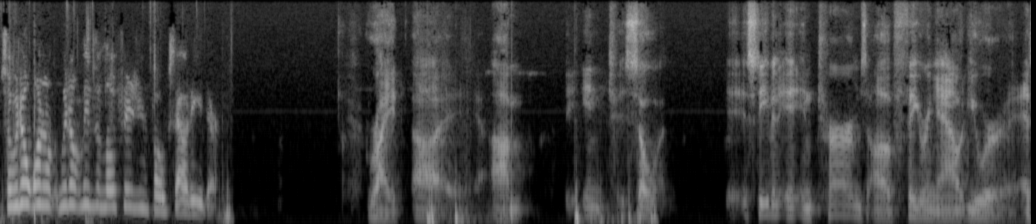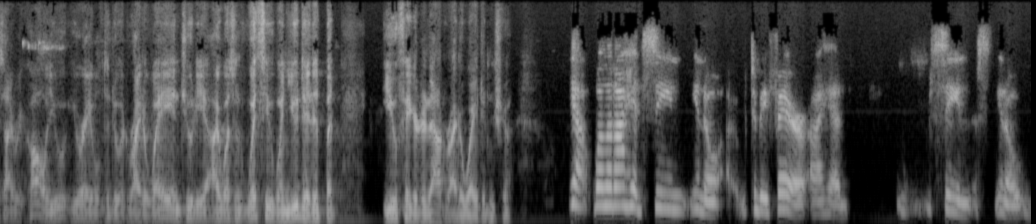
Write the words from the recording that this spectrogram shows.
So we don't want to we don't leave the low vision folks out either Right. Uh, um, in so, Stephen, in, in, terms of figuring out, you were, as I recall, you you were able to do it right away. And Judy, I wasn't with you when you did it, but you figured it out right away, didn't you? Yeah. Well, and I had seen, you know, to be fair, I had seen, you know,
